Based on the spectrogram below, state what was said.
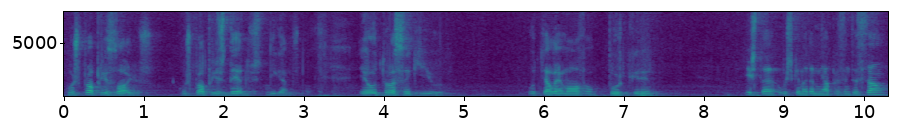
com os próprios olhos, com os próprios dedos, digamos. Eu trouxe aqui o, o telemóvel porque este é o esquema da minha apresentação,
